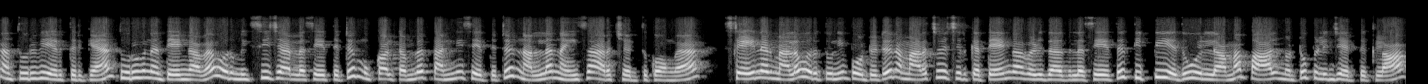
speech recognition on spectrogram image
நான் துருவி எடுத்திருக்கேன். துருவின தேங்காவை ஒரு மிக்ஸி ஜார்ல சேர்த்துட்டு முக்கால் டம்ளர் தண்ணி சேர்த்துட்டு நல்லா நைஸா அரைச்சு எடுத்துக்கோங்க. ஸ்டெய்னர் மேல ஒரு துணி போட்டுட்டு நம்ம அரைச்சு வச்சிருக்க தேங்காய் விழுது அதுல சேர்த்து திப்பி எதுவும் இல்லாம பால் மட்டும் பிழிஞ்சு எடுத்துக்கலாம்.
